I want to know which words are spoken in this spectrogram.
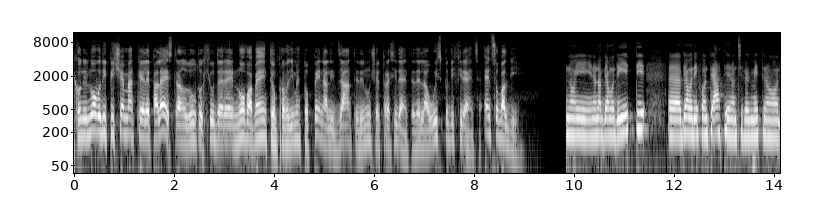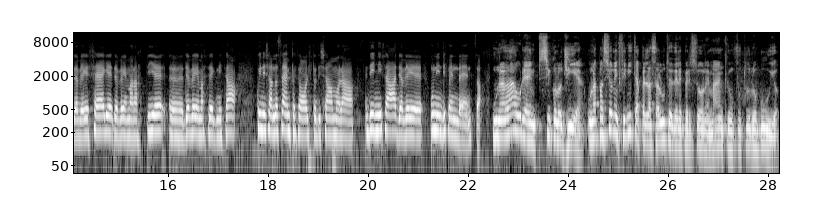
con il nuovo DPCM anche le palestre hanno dovuto chiudere nuovamente un provvedimento penalizzante, denuncia il presidente della WISP di Firenze, Enzo Baldini. Noi non abbiamo diritti, eh, abbiamo dei contratti che non ci permettono di avere ferie, di avere malattie, eh, di avere maternità, quindi ci hanno sempre tolto diciamo, la dignità di avere un'indipendenza. Una laurea in psicologia, una passione infinita per la salute delle persone, ma anche un futuro buio,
